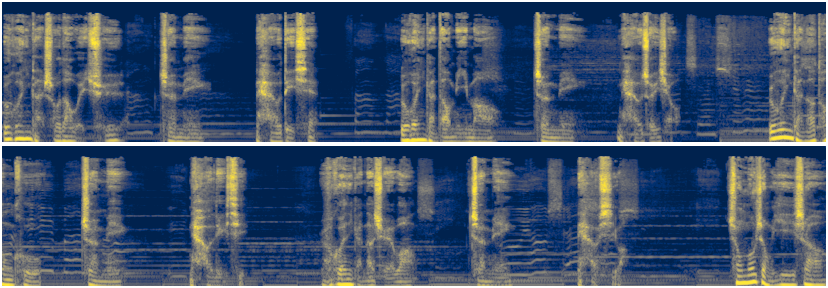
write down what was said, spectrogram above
如果你感受到委屈，证明你还有底线；如果你感到迷茫，证明你还有追求；如果你感到痛苦，证明你还有力气；如果你感到绝望，证明你还有希望。从某种意义上，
